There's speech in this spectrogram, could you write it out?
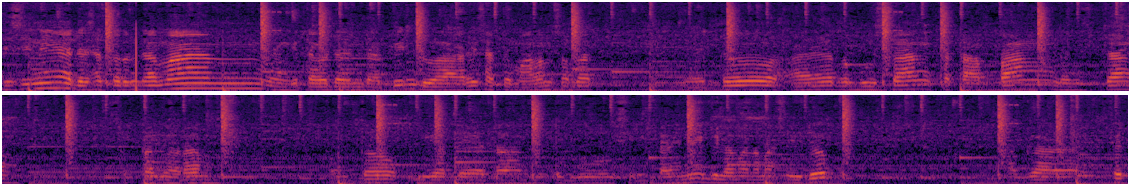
di sini ada satu rendaman yang kita udah endapin dua hari satu malam sobat. Yaitu air rebusan ketapang dan secang serta garam. Untuk biar daya tahan tubuh si ikan ini bila mana masih hidup agar fit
